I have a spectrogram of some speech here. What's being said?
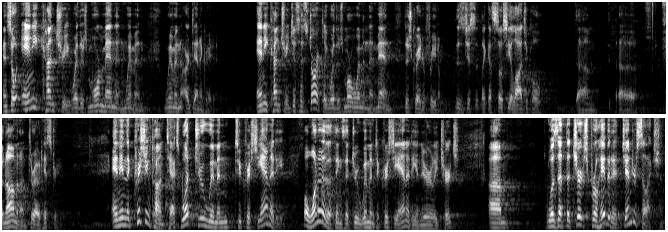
And so, any country where there's more men than women, women are denigrated. Any country, just historically, where there's more women than men, there's greater freedom. This is just like a sociological um, uh, phenomenon throughout history. And in the Christian context, what drew women to Christianity? Well, one of the things that drew women to Christianity in the early church um, was that the church prohibited gender selection,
